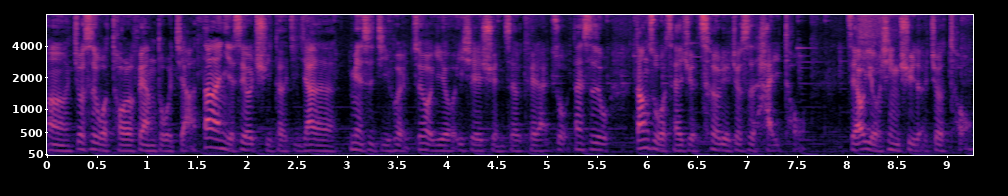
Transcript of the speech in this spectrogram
嗯，就是我投了非常多家，当然也是有取得几家的面试机会，最后也有一些选择可以来做。但是当时我采取的策略就是海投，只要有兴趣的就投。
